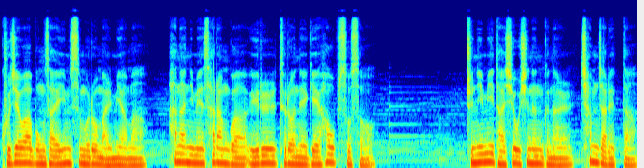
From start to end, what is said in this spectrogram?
구제와 봉사에 힘쓰므로 말미암아 하나님의 사랑과 의를 드러내게 하옵소서. 주님이 다시 오시는 그날 참 잘했다.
